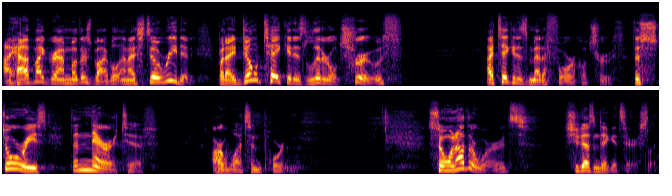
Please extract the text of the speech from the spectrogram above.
I have my grandmother's Bible and I still read it, but I don't take it as literal truth. I take it as metaphorical truth. The stories, the narrative, are what's important. So, in other words, she doesn't take it seriously.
